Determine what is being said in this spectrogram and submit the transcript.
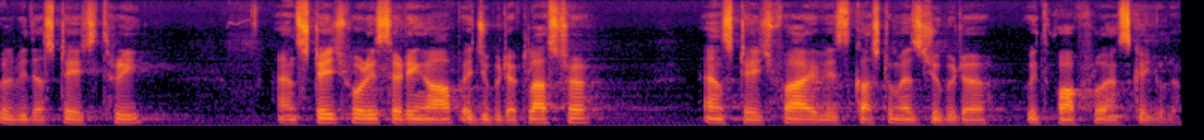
will be the stage three. And stage four is setting up a Jupyter cluster. And stage five is customized Jupyter with workflow and scheduler.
